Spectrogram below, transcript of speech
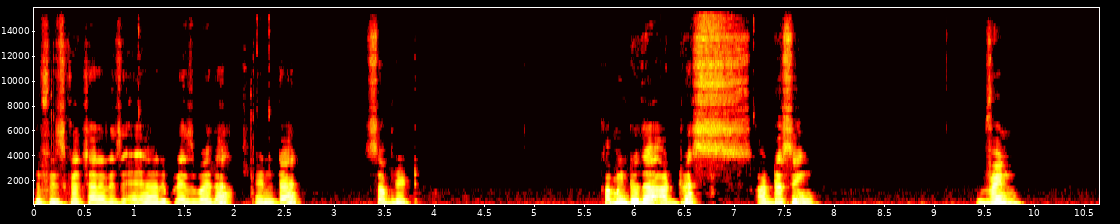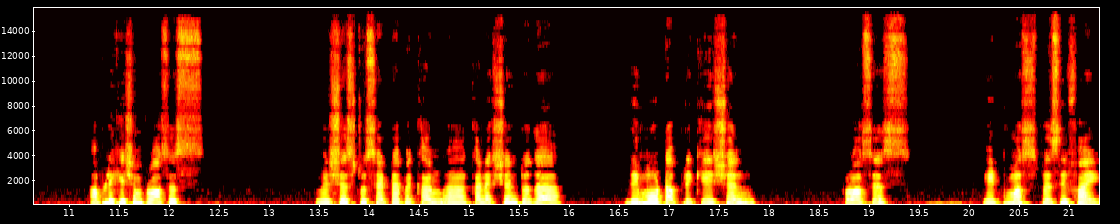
The physical channel is uh, replaced by the entire subnet. Coming to the address, addressing, when application process wishes to set up a uh, connection to the remote application process, it must specify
